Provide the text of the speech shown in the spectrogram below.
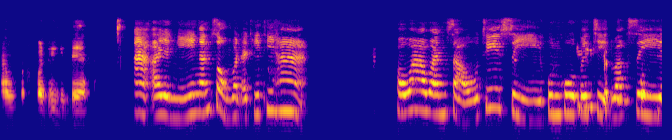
ทำคนอื่นเนี่ยอะเอาอย่างนี้งั้นส่งวันอาทิตย์ที่ห้าเพราะว่าวันเสาร์ที่สี่คุณครูไปฉีดวัคซีน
